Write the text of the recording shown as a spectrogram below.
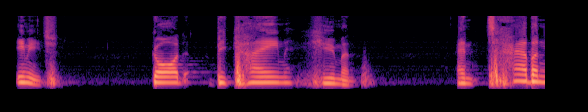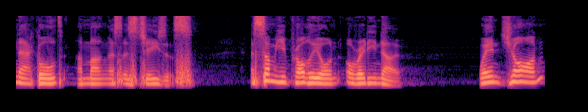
image. God became human and tabernacled among us as Jesus. As some of you probably already know, when John,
